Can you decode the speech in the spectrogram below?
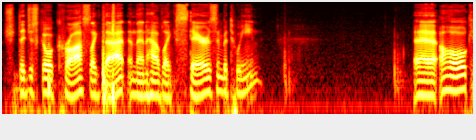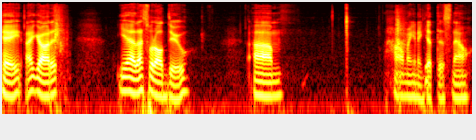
Should they just go across like that and then have like stairs in between? Uh, oh, okay. I got it. Yeah, that's what I'll do. Um, how am I going to get this now?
